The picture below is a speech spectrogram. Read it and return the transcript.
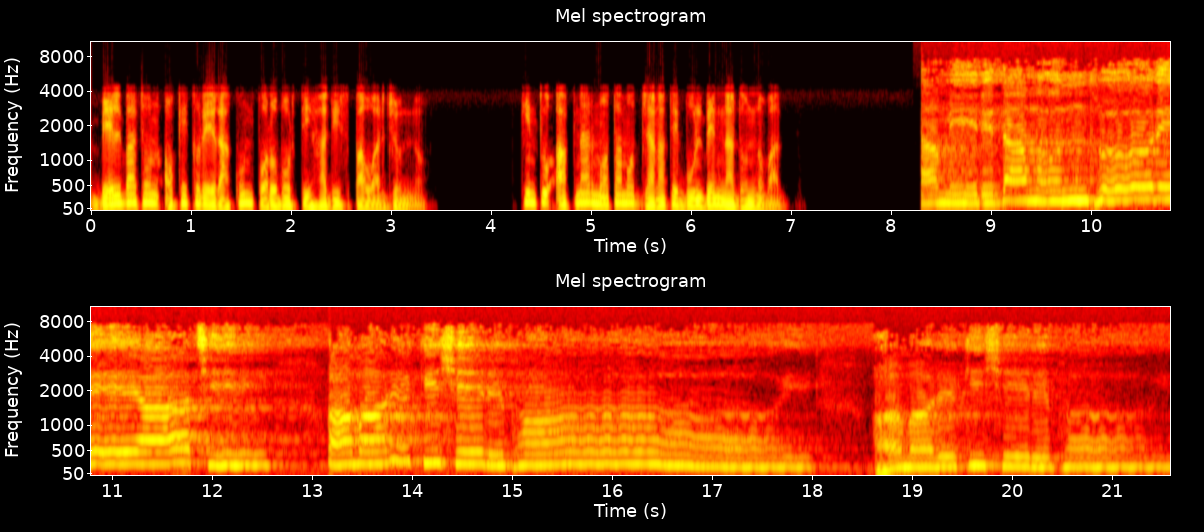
বেল বাটন অকে করে রাখুন পরবর্তী হাদিস পাওয়ার জন্য। কিন্তু আপনার মতামত জানাতে ভুলবেন না, ধন্যবাদ। নামের দামন ধরে আছি, আমার কিসের ভয়? আমার কিসের ভয়?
